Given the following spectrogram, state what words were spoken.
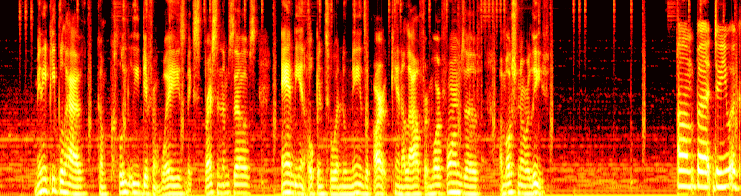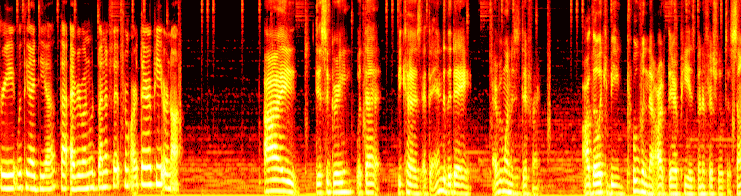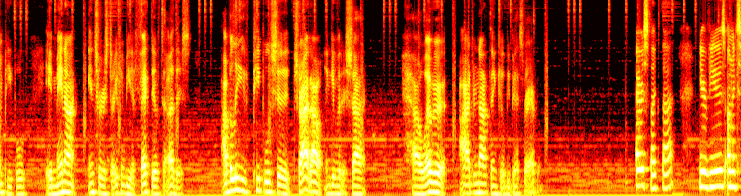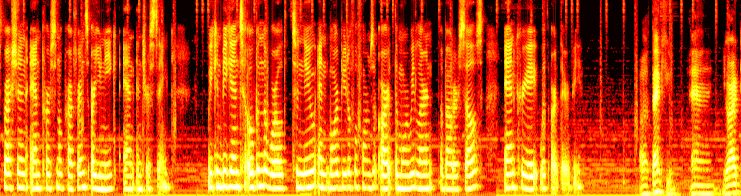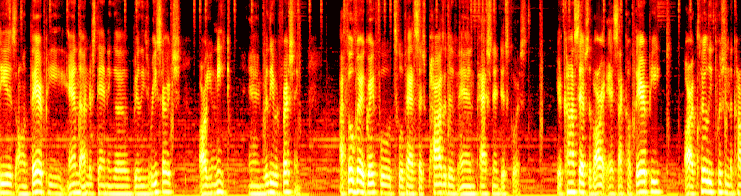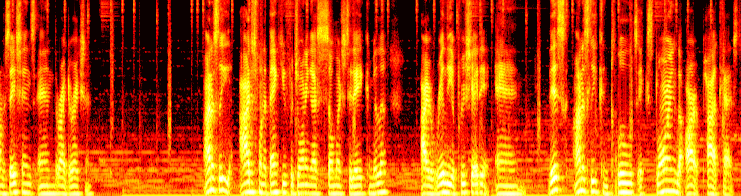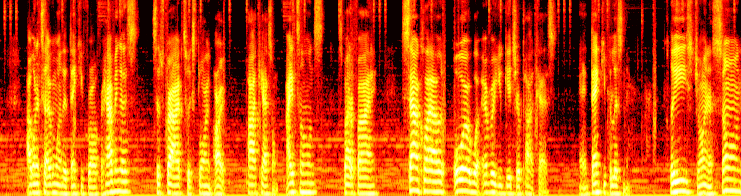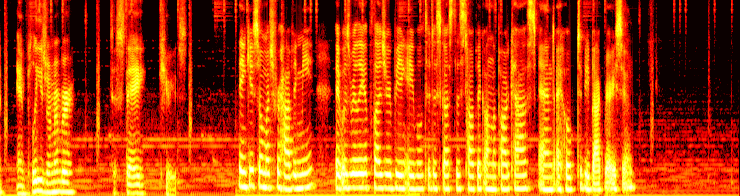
Many people have completely different ways of expressing themselves, and being open to a new means of art can allow for more forms of emotional relief. Um, but do you agree with the idea that everyone would benefit from art therapy or not? I disagree with that because at the end of the day, everyone is different. Although it can be proven that art therapy is beneficial to some people, it may not interest or even be effective to others. I believe people should try it out and give it a shot. However, I do not think it'll be best for everyone. I respect that. Your views on expression and personal preference are unique and interesting. We can begin to open the world to new and more beautiful forms of art the more we learn about ourselves and create with art therapy. Uh, thank you. And your ideas on therapy and the understanding of Billy's research are unique and really refreshing. I feel very grateful to have had such positive and passionate discourse. Your concepts of art as psychotherapy are clearly pushing the conversations in the right direction. Honestly, I just want to thank you for joining us so much today, Camilla. I really appreciate it. And this honestly concludes Exploring the Art podcast. I want to tell everyone that thank you for all for having us. Subscribe to Exploring Art podcast on iTunes, Spotify, SoundCloud, or wherever you get your podcasts. And thank you for listening. Please join us soon, and please remember to stay curious. Thank you so much for having me. It was really a pleasure being able to discuss this topic on the podcast, and I hope to be back very soon.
